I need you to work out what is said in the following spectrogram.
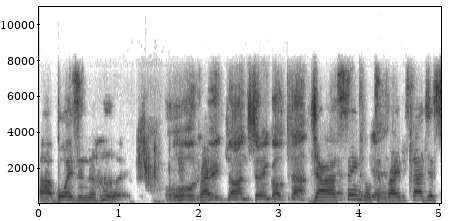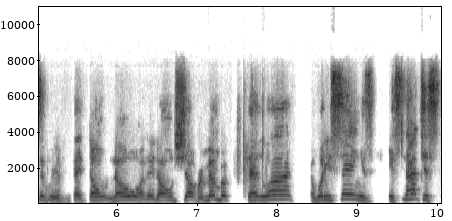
Uh, Boys in the Hood. Oh, right? great John Singleton. John yes, Singleton, yes. right? It's not just simply if they don't know or they don't show. Remember that line? And what he's saying is it's not just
